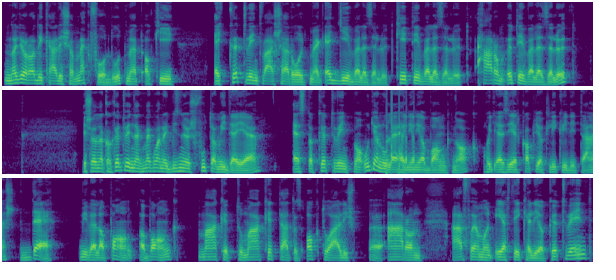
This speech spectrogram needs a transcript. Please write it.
nagyon radikálisan megfordult, mert aki egy kötvényt vásárolt meg egy évvel ezelőtt, két évvel ezelőtt, három-öt évvel ezelőtt, és annak a kötvénynek megvan egy bizonyos futamideje, ezt a kötvényt ma ugyanúgy lehet a banknak, hogy ezért kapjak likviditást, de mivel a bank, a bank market to market, tehát az aktuális áron, árfolyamon értékeli a kötvényt.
